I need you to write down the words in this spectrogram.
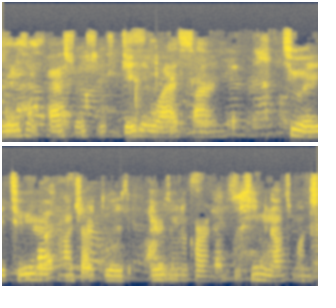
Recent pass rushers, J.J. Watt signed to a two-year contract with Arizona Cardinals. The team announced Monday.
